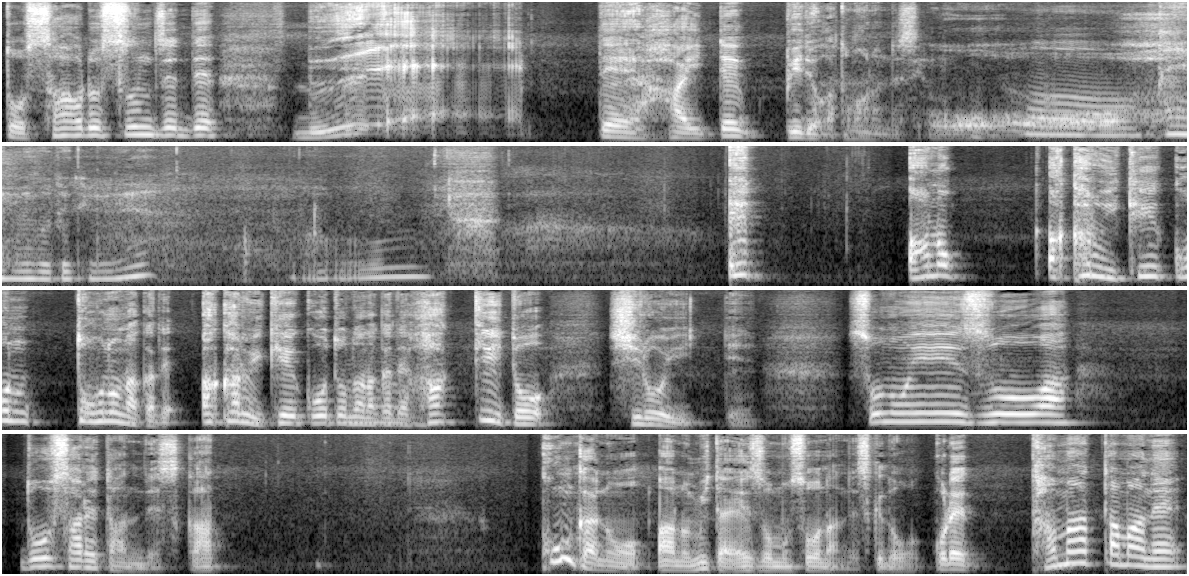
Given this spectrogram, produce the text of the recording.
と触る寸前で、ブエーって吐いてビデオが止まるんですよ。おタイミング的にね。えあの明るい蛍光灯の中で、明るい蛍光灯の中ではっきりと白いって、その映像はどうされたんですか？今回のあの見た映像もそうなんですけど、これたまたまね、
